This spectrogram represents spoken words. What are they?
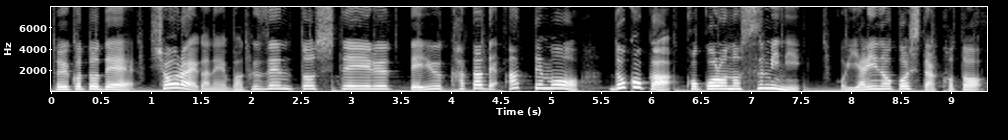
ということで将来がね漠然としているっていう方であってもどこか心の隅にこうやり残したこと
